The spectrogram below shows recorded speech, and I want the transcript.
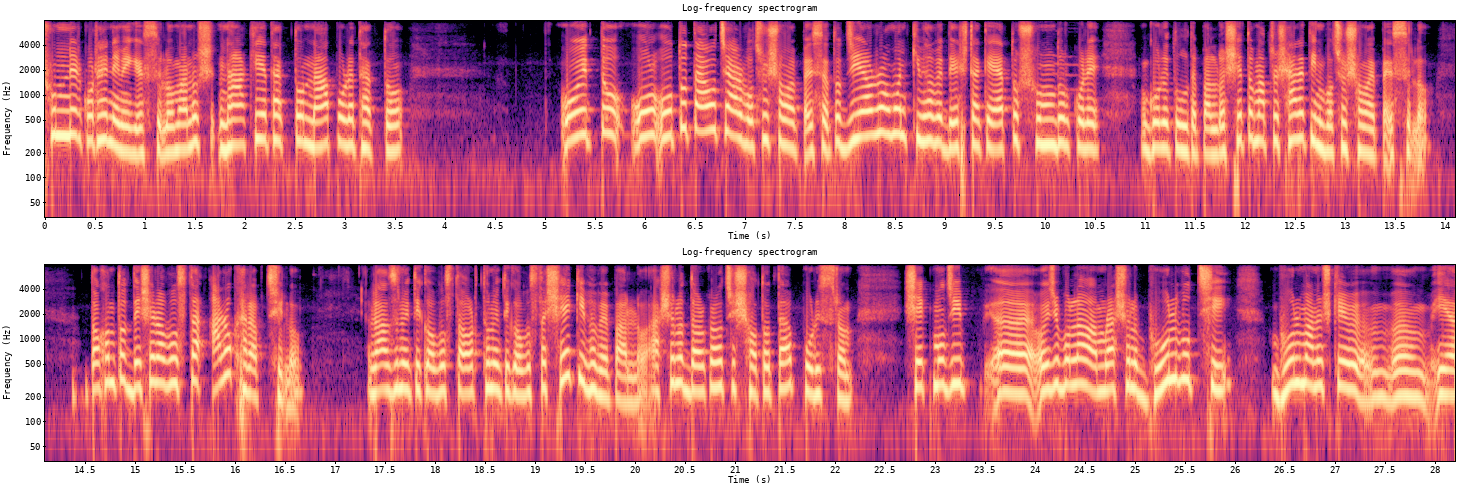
শূন্যের কোঠায় নেমে গেছিল। মানুষ না খেয়ে থাকতো, না পড়ে থাকতো। ওই তো ও তো তাও চার বছর সময় পাইছে। তো জিয়াউর রহমান কীভাবে দেশটাকে এত সুন্দর করে গড়ে তুলতে পারল সে তো মাত্র ৩.৫ বছর সময় পাইছিল। তখন তো দেশের অবস্থা আরও খারাপ ছিল। রাজনৈতিক অবস্থা, অর্থনৈতিক অবস্থা সে কীভাবে পারল? আসলে দরকার হচ্ছে সততা, পরিশ্রম। শেখ মুজিব ওই যে বললাম আমরা আসলে ভুল বুঝছি, ভুল মানুষকে ইয়া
